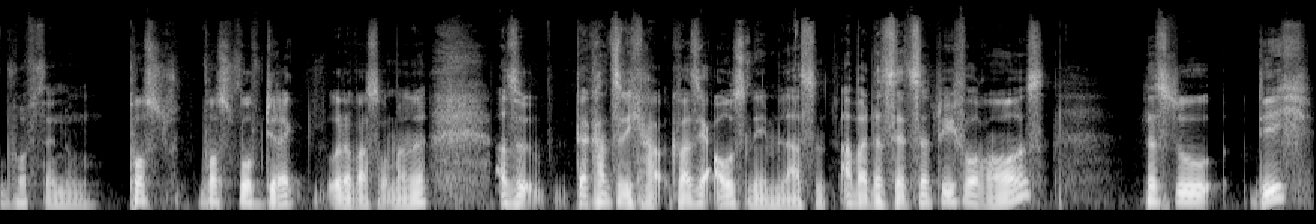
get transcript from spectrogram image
Wurfsendung. Post, Postwurf direkt oder was auch immer, ne? Also da kannst du dich quasi ausnehmen lassen. Aber das setzt natürlich voraus, dass du dich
